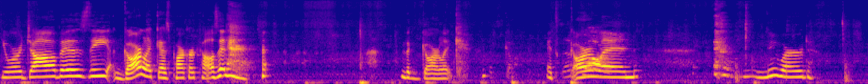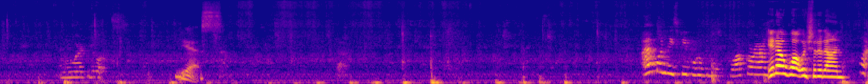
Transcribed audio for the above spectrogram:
Your job is the garlic, as Parker calls it. the garlic. It's garland. New word. And then where's the books? Yes. I'm one of these people who can just walk around. You know what we should have done? What?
